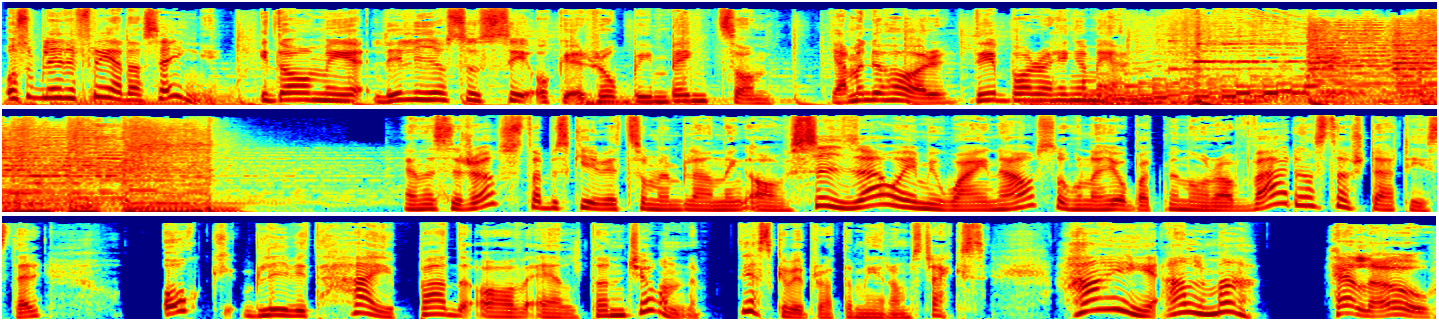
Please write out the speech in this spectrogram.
Och så blir det fredagsäng. Idag med Lili och Susi och Robin Bengtsson. Ja men du hör, det är bara att hänga med. Hennes röst har beskrivits som en blandning av Sia och Amy Winehouse och hon har jobbat med några av världens största artister och blivit hypad av Elton John. Det ska vi prata mer om strax. Hi Alma! Hello.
